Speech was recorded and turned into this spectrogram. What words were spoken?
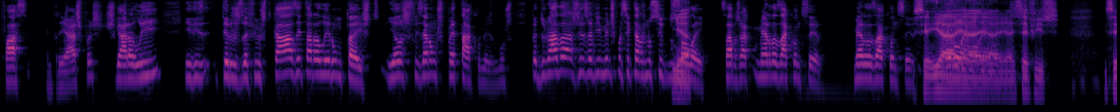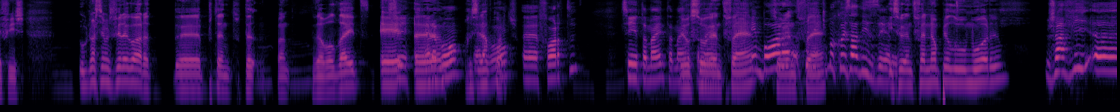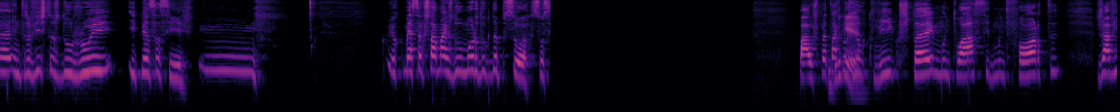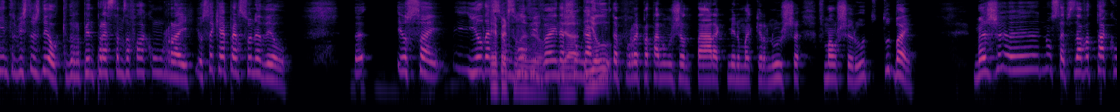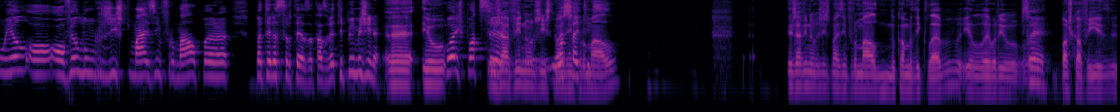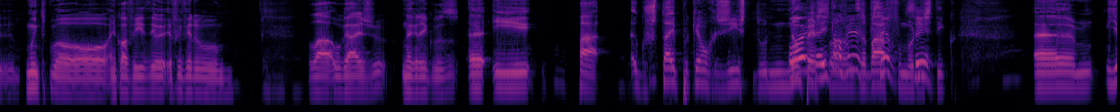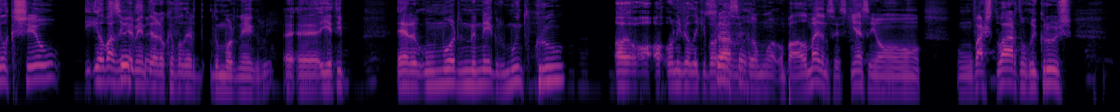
fácil, entre aspas, chegar ali e diz- ter os desafios de casa e estar a ler um texto. E eles fizeram um espetáculo mesmo. Uns, do nada, às vezes havia menos, parecia que estavas no Circo do Yeah. Soleil. Sabes? Já merdas a acontecer. Merdas a acontecer. Isso é, bom, é bom, é bom. Isso é fixe. Isso é fixe. O que nós temos de ver agora, eh, portanto, da- pronto, Double Date é Sim, era ah, bom, era bom, ah, forte. Sim, também, também. Eu sou também. grande fã. Embora grande tenha fã. aqui uma coisa a dizer. E sou grande fã não pelo humor. Já vi ah, entrevistas do Rui e penso assim: "Hum, eu começo a gostar mais do humor do que da pessoa. Sou Pá, o espetáculo que vi, gostei, muito ácido, muito forte. Já vi entrevistas dele que de repente parece que estamos a falar com um rei. Eu sei que é a persona dele. Ah, eu sei. E ele deve É ser um bom dele, vivém, deve yeah. ser um gajo ele- muito apurrei para estar num jantar, a comer uma carnucha, fumar um charuto, tudo bem. Mas ah, não sei, precisava estar com ele ou, ou vê-lo num registro mais informal para, para ter a certeza, estás a ver? Tipo, imagina, ah, eu, pois pode ser. eu já vi num registro mais aceito isso. Eu já vi num registro mais informal no Comedy Club. Ele abriu Sim. pós-Covid, muito ou, em Covid. Eu, eu fui ver o, lá o gajo na Greguso ah, e pá, gostei porque é um registro não aí persona, um desabafo percebo, sim. humorístico. Ahm, e ele cresceu, ele basicamente sim. era o cavaleiro do humor negro, ah, ah, e é tipo, era um humor negro muito cru. Ao, ao- ao nível equiparado Sim, sim. a um, um Paulo Almeida, não sei se conhecem, ou um, um Vasco Duarte, um Rui Cruz,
